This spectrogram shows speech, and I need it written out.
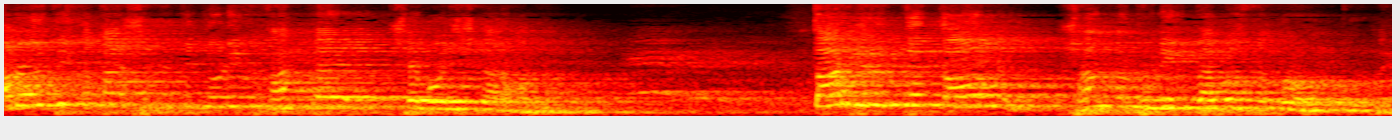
অনৈতিকতার সাথে জড়িত থাকবে সে বহিষ্কার হবে। তার বিরুদ্ধে দল সাংগঠনিক ব্যবস্থা গ্রহণ করবে।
